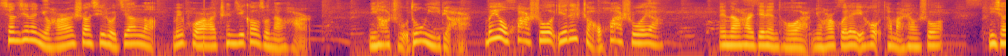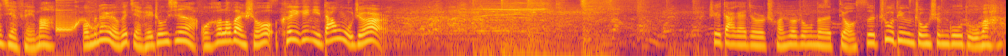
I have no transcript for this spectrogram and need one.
相亲的女孩上洗手间了，媒婆啊趁机告诉男孩，你要主动一点儿，没有话说也得找话说呀。那男孩点点头啊。女孩回来以后，他马上说，你想减肥吗？我们那儿有个减肥中心啊，我和老板熟，可以给你打五折。这大概就是传说中的屌丝注定终身孤独吧。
